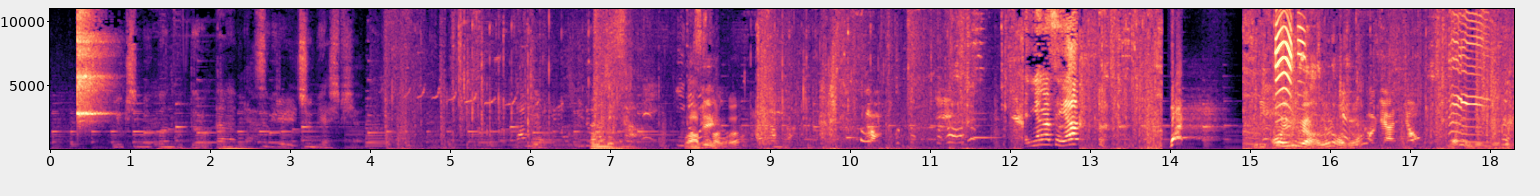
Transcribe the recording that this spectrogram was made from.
66번 국도로 떠납니다. 수비를 준비하십시오. 뭐 앞에. 갈 거야? 안녕하세요. 어 이거 왜안 올라가죠? 말이 안 되는데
